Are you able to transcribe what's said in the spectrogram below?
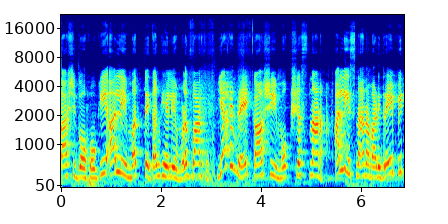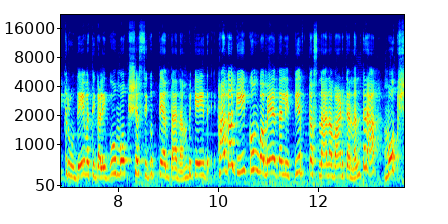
ಕಾಶಿಗೋ ಹೋಗಿ ಅಲ್ಲಿ ಮತ್ತೆ ಗಂಗೆಯಲ್ಲಿ ಮುಳುಗಬಾರದು. ಯಾಕಂದ್ರೆ ಕಾಶಿ ಮೋಕ್ಷ ಸ್ನಾನ. ಅಲ್ಲಿ ಸ್ನಾನ ಮಾಡಿದ್ರೆ ಪಿತೃ ದೇವತೆಗಳಿಗೂ ಮೋಕ್ಷ ಸಿಗುತ್ತೆ ಅಂತ ನಂಬಿಕೆ ಇದೆ. ಹಾಗಾಗಿ ಕುಂಭಮೇಳದಲ್ಲಿ ತೀರ್ಥ ಸ್ನಾನ ಮಾಡಿದ ನಂತರ ಮೋಕ್ಷ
